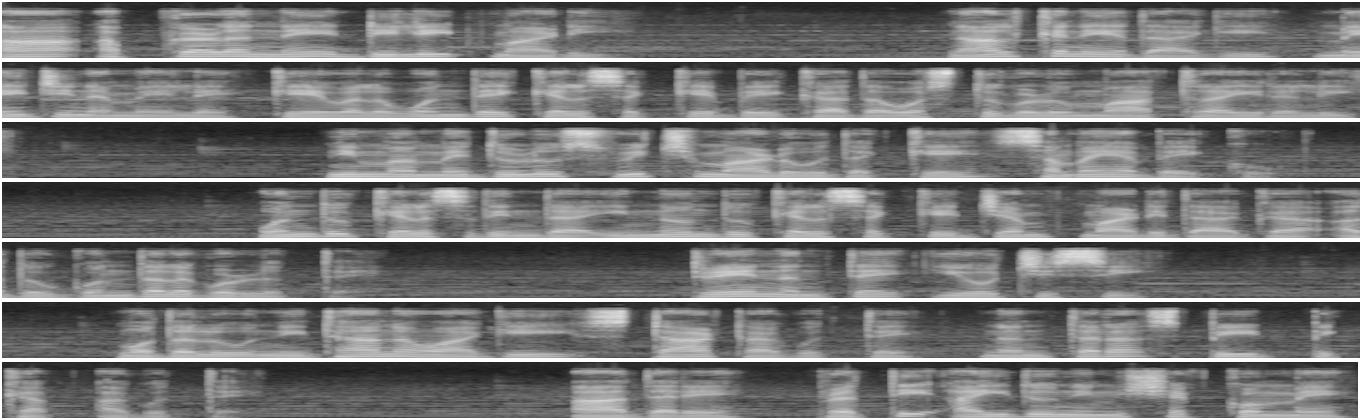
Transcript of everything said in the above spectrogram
ಆ ಅಪ್ಗಳನ್ನೇ ಡಿಲೀಟ್ ಮಾಡಿ. ನಾಲ್ಕನೆಯದಾಗಿ, ಮೇಜಿನ ಮೇಲೆ ಕೇವಲ ಒಂದೇ ಕೆಲಸಕ್ಕೆ ಬೇಕಾದ ವಸ್ತುಗಳು ಮಾತ್ರ ಇರಲಿ. ನಿಮ್ಮ ಮೆದುಳು ಸ್ವಿಚ್ ಮಾಡುವುದಕ್ಕೆ ಸಮಯ ಬೇಕು. ಒಂದು ಕೆಲಸದಿಂದ ಇನ್ನೊಂದು ಕೆಲಸಕ್ಕೆ ಜಂಪ್ ಮಾಡಿದಾಗ ಅದು ಗೊಂದಲಗೊಳ್ಳುತ್ತೆ. ಟ್ರೇನಂತೆ ಯೋಚಿಸಿ. ಮೊದಲು ನಿಧಾನವಾಗಿ ಸ್ಟಾರ್ಟ್ ಆಗುತ್ತೆ, ನಂತರ ಸ್ಪೀಡ್ ಪಿಕಪ್ ಆಗುತ್ತೆ. ಆದರೆ, ಪ್ರತಿ ಐದು ನಿಮಿಷಕ್ಕೊಮ್ಮೆ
